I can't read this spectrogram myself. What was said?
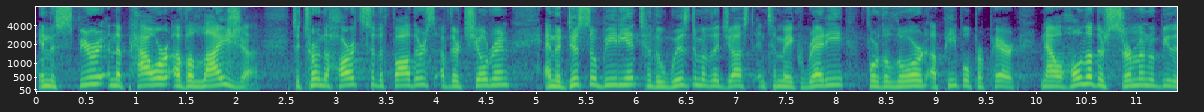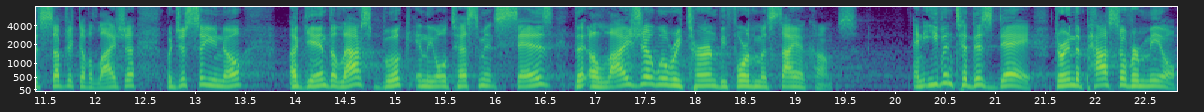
in the spirit and the power of Elijah to turn the hearts to the fathers of their children and the disobedient to the wisdom of the just and to make ready for the Lord a people prepared. Now, a whole other sermon would be the subject of Elijah, but just so you know, Again, the last book in the Old Testament says that Elijah will return before the Messiah comes. And even to this day, during the Passover meal,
